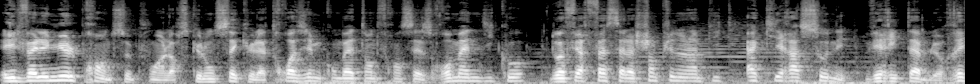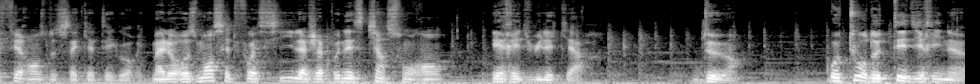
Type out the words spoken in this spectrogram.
Et il valait mieux le prendre ce point lorsque l'on sait que la troisième combattante française Romane Dico doit faire face à la championne olympique Akira Sone, véritable référence de sa catégorie. Malheureusement, cette fois-ci, la japonaise tient son rang et réduit l'écart. 2-1 autour de Teddy Riner,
